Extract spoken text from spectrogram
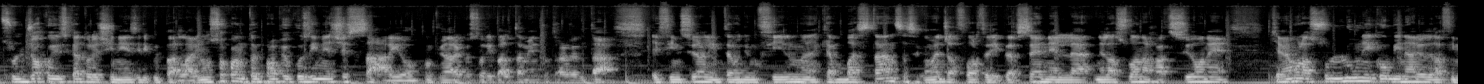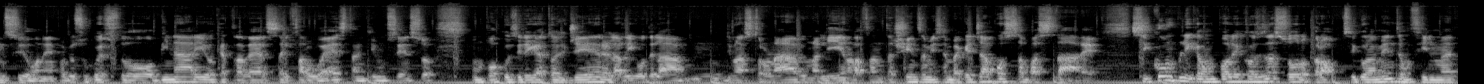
sul gioco di scatole cinesi di cui parlavi. Non so quanto è proprio così necessario continuare questo ribaltamento tra realtà e finzione all'interno di un film che è abbastanza, secondo me, già forte di per sé nel, nella sua narrazione chiamiamola sull'unico binario della finzione, proprio su questo binario che attraversa il Far West, anche in un senso un po' così legato al genere, l'arrivo della, di un'astronave, un alieno, la fantascienza, mi sembra che già possa bastare. Si complica un po' le cose da solo, però sicuramente è un film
